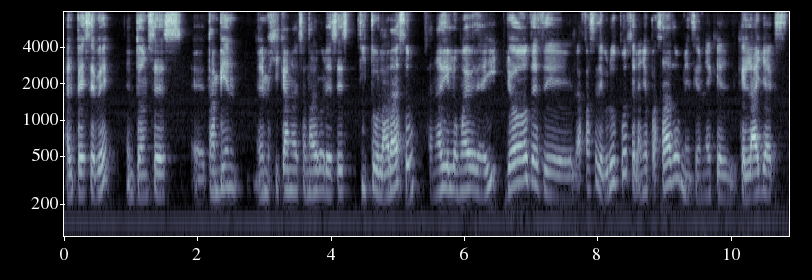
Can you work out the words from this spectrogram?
al PSV. Entonces, eh, también el mexicano Edson Álvarez es titularazo, o sea, nadie lo mueve de ahí. Yo desde la fase de grupos el año pasado mencioné que el, que el Ajax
